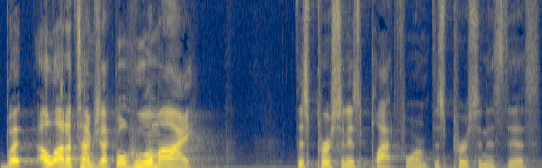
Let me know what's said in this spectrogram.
But a lot of times you're like, well, who am I? This person is platform. This person is this.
